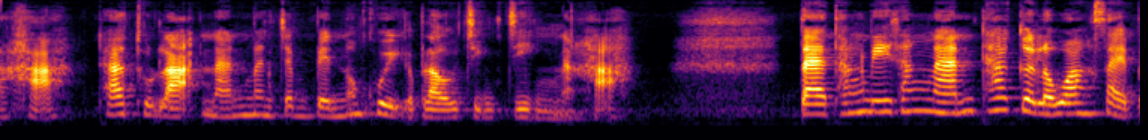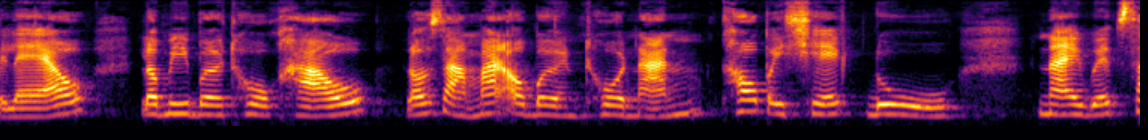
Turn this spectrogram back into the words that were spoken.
นะคะ ถ้าธุระนั้นมันจำเป็นต้องคุยกับเราจริง ๆ นะคะ แต่ทั้งนี้ทั้งนั้นถ้าเกิดเราวางใส่ไปแล้ว เรามีเบอร์โทรเขา เราสามารถเอาเบอร์โทรนั้นเข้าไปเช็คดูในเว็บไซ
